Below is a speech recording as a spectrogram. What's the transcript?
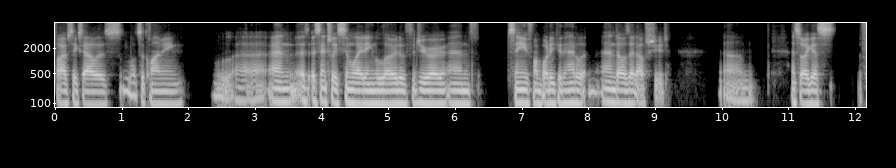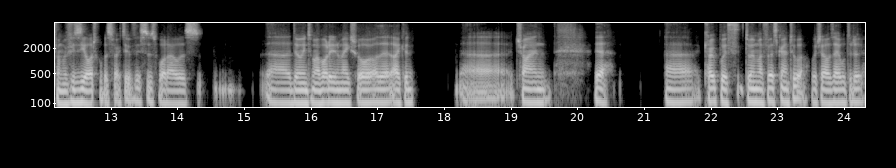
five, six hours, lots of climbing, uh, and essentially simulating the load of the Giro and seeing if my body could handle it. And I was at altitude. Um, and so I guess from a physiological perspective, this is what I was uh, doing to my body to make sure that I could uh, try and, yeah, uh, cope with doing my first Grand Tour, which I was able to do.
